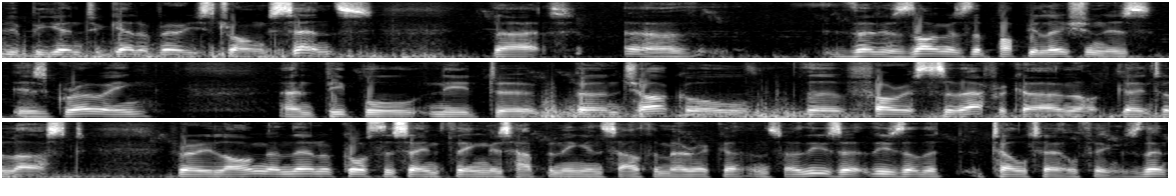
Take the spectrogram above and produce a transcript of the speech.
you begin to get a very strong sense that uh, that as long as the population is, is growing and people need to burn charcoal, the forests of Africa are not going to last very long. And then, of course, the same thing is happening in South America. And so these are, these are the telltale things. Then,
